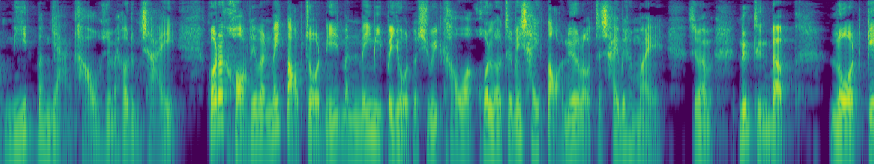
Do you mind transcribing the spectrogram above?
ทย์ need บางอย่างเขาใช่ไหมเขาถึงใช้ เพราะถ้าของที่มันไม่ตอบโจทย์ need มันไม่มีประโยชน์กับชีวิตเขาอะคนเราจะไม่ใช้ต่อเนื่องเราจะใช้ไปทำไมใช่ไหมนึกถึงแบบโหลดเก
